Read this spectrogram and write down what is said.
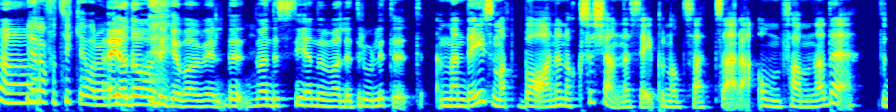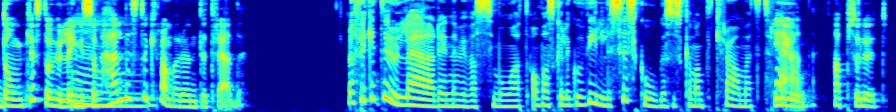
Ja. Ja, de får tycka vad de vill. Ja, de tycker jag bara vill. Det, men det ser nog väldigt roligt ut. Men det är som att barnen också känner sig på något sätt så här omfamnade. För de kan stå hur länge som Mm. helst och krama runt ett träd. Men fick inte du lära dig när vi var små att om man skulle gå vilse i skogen så ska man inte krama ett träd? Jo, absolut.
